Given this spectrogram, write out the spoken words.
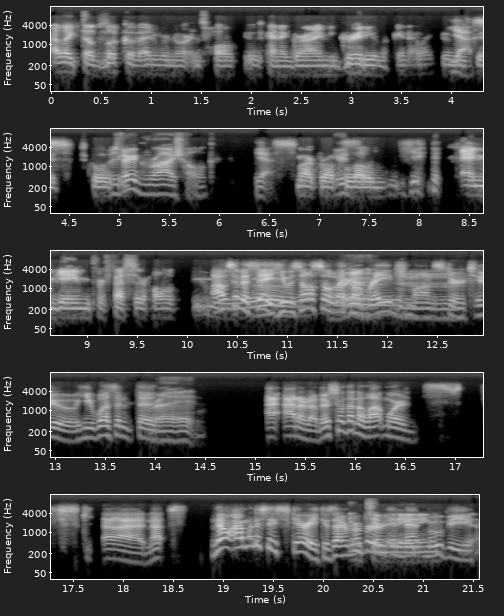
I like the look of Edward Norton's Hulk. It was kind of grimy, gritty looking. I like it. It was yes, good. It's cool. It was very Garage Hulk. yes. Mark Ruffalo, He- Endgame Professor Hulk. I was gonna say he was also like a Mm. rage monster too. He wasn't the Right. I, I don't know. There's something a lot more, s- sc- uh, not. No, I'm gonna say scary because I remember in that movie. yeah.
